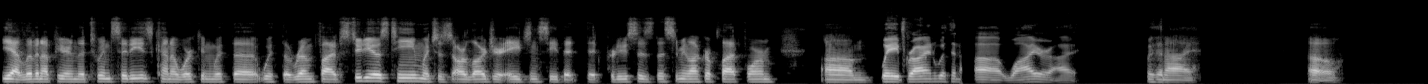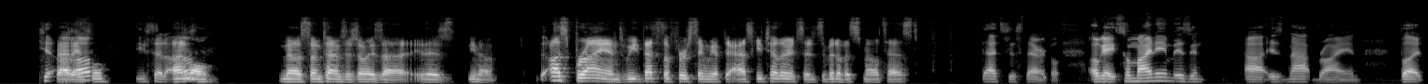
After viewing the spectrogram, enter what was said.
yeah, living up here in the Twin Cities, kind of working with the with the REM5 Studios team, which is our larger agency that that produces the Simulacra platform. Um, Wait, Brian, with an uh, Y or I? With an I. Oh, yeah, Bad uh, answer. You said uh, no. Sometimes there's always a there's you know us Brian's. We that's the first thing we have to ask each other. It's it's a bit of a smell test. That's hysterical. Okay, so my name isn't uh, is not Brian, but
